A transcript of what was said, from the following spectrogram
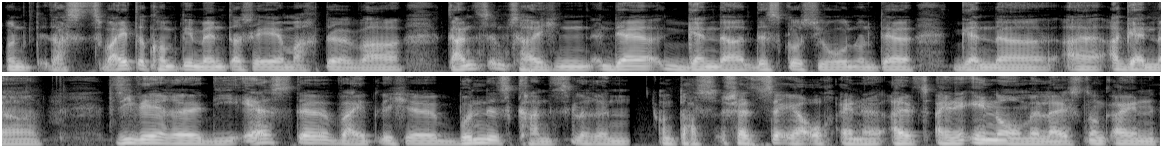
Und das zweite Kompliment, das er ihr machte, war ganz im Zeichen der Gender-Diskussion und der Gender-Agenda. Sie wäre die erste weibliche Bundeskanzlerin und das schätzte er auch eine, als eine enorme Leistung ein.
